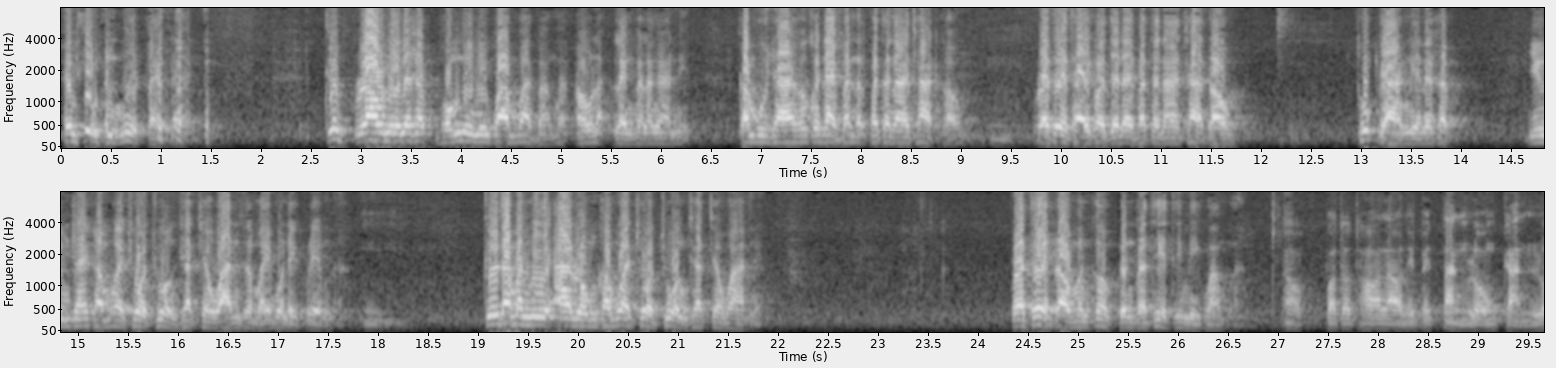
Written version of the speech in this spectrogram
อันนี้มันมืดแปดด้าน คือเราเนี่ยนะครับ ผมนี่มีความวาดหวังมาก เอาละแหล่งพลังงานนี้ กัมพูชาเขาก็ได้พัฒนาชาติเขาประเทศไทยก็จะได้พัฒนาชาติเรา ทุกอย่างเนี่ยนะครับ ยืมใช้คำว่าโชดช่วง ชัชวานสมัยพลเอกเปรมนะคือถ้ามันมีอารมณ์คำว่าโชดช่วงชัชวานเนี่ย ประเทศเรามันก็เป็นประเทศที่มีความหวังเอาปตทเรานี่ไปตั้งโรงกลันโร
